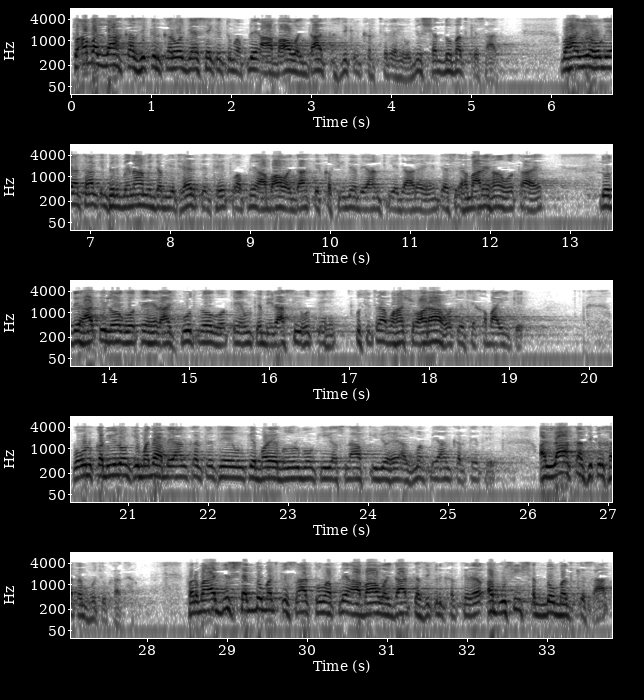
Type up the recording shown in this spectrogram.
तो अब अल्लाह का ज़िक्र करो जैसे कि तुम अपने आबा व अजदाद का ज़िक्र करते रहे हो, जिस शद्दोबत के साथ। वहाँ यह हो गया था कि फिर बिना में जब ये ठहरते थे तो अपने आबा अजदाद के कसीदे बयान किए जा रहे हैं। जैसे हमारे यहाँ होता है, जो देहाती लोग होते हैं, राजपूत लोग होते हैं, उनके विरासी होते हैं, उसी तरह वहाँ शुरा होते थे कबाइल के। वो उन कबीलों की मदह बयान करते थे, उनके बड़े बुज़ुर्गों की असलाफ की जो है अजमत बयान करते थे। अल्लाह का ज़िक्र खत्म हो चुका था। फरमाया, जिस शब्दोमद के साथ तुम अपने आबा अजदाद का ज़िक्र करते रहे अब उसी शब्दोमद के साथ,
